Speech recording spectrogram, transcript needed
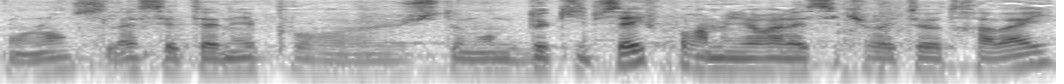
qu'on lance là cette année pour euh, justement de Keep Safe pour améliorer la sécurité au travail.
